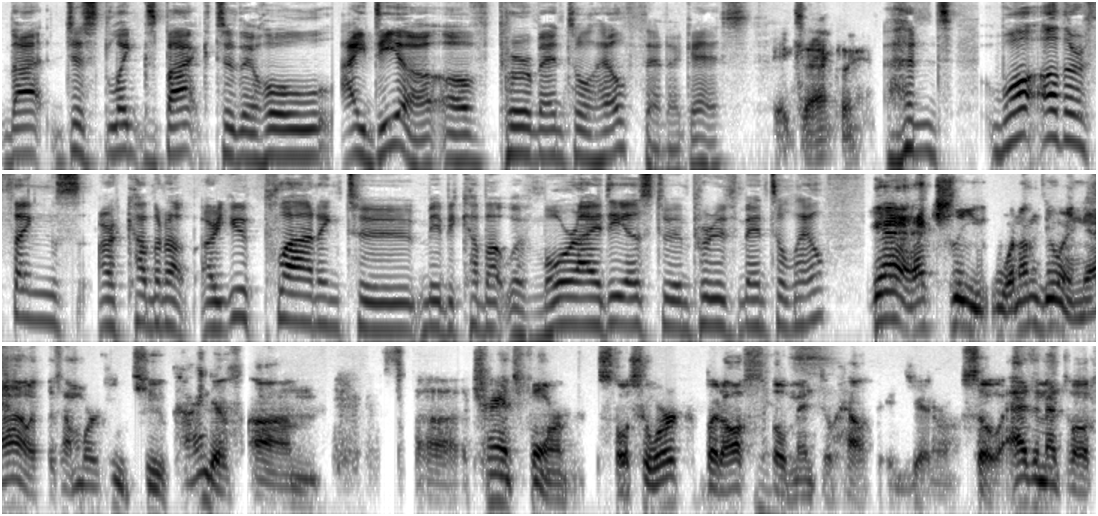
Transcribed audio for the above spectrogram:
that just links back to the whole idea of poor mental health then, I guess. Exactly. And what other things are coming up? Are you planning to maybe come up with more ideas to improve mental health? Yeah, actually, what I'm doing now is I'm working to kind of um, uh, transform social work, but also yes. mental health in general. So, as a mental health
